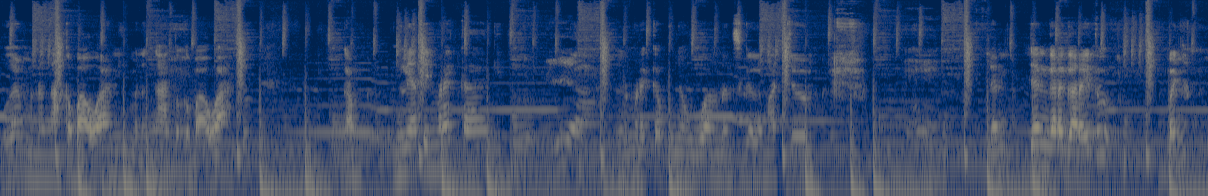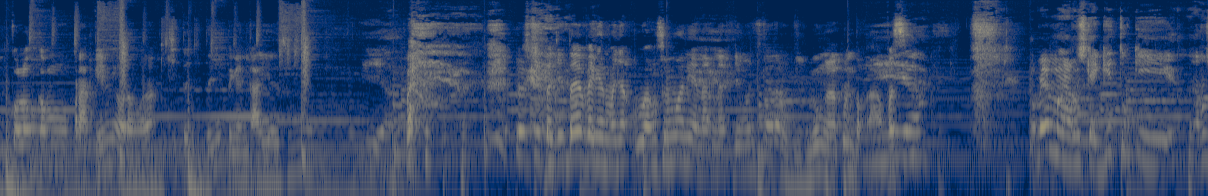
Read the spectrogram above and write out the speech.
bukan menengah ke bawah nih menengah atau ke bawah tuh gam ngeliatin mereka gitu Iya. dan mereka punya uang dan segala macem Hmm. dan dan gara-gara itu banyak kalau kamu perhatiin nih orang-orang tuh cita-citanya pengen kaya semua Iya. terus cita-citanya pengen banyak uang semua nih anak-anak zaman sekarang bingung aku untuk apa sih Iya. Tapi emang harus kayak gitu ki, harus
